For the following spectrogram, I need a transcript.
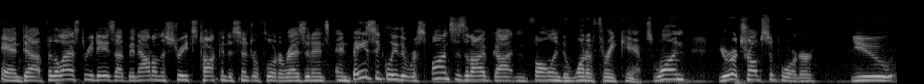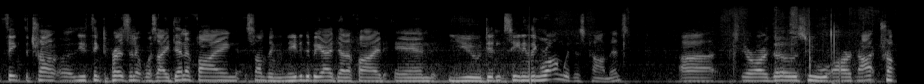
And uh, for the last three days, I've been out on the streets talking to Central Florida residents. And basically, the responses that I've gotten fall into one of three camps. One, you're a Trump supporter. You think the Trump, uh, you think the president was identifying something that needed to be identified, and you didn't see anything wrong with his comments. Uh, there are those who are not Trump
